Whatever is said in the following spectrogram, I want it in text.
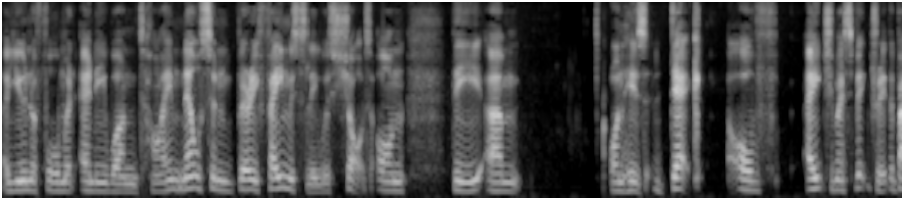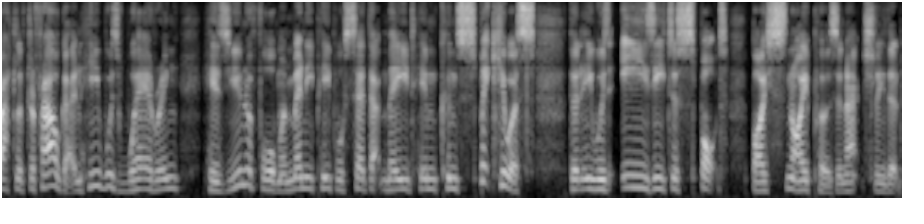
a uniform at any one time. Nelson very famously was shot on the um, on his deck of HMS Victory at the Battle of Trafalgar, and he was wearing his uniform, and many people said that made him conspicuous, that he was easy to spot by snipers, and actually that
